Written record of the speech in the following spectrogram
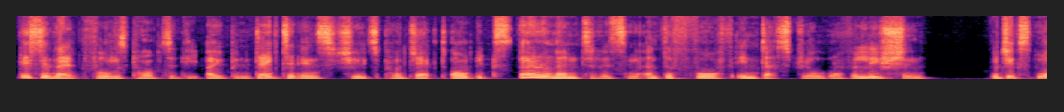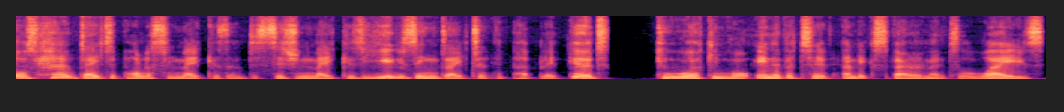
This event forms part of the Open Data Institute's project on experimentalism and the fourth industrial revolution, which explores how data policymakers and decision makers using data for public good can work in more innovative and experimental ways,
